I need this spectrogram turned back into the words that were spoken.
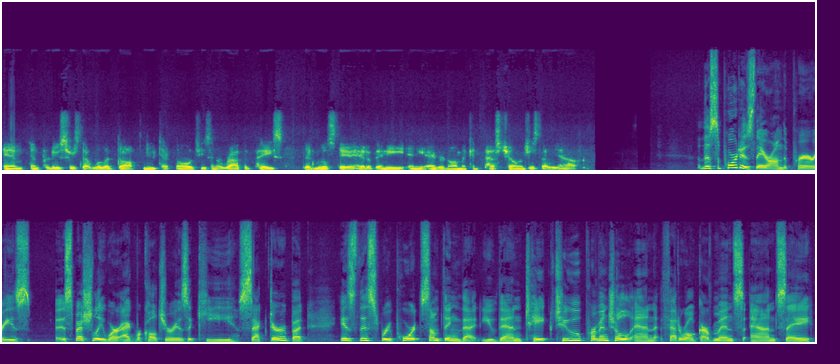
and and producers that will adopt new technologies in a rapid pace that will stay ahead of any any agronomic and pest challenges that we have. The support is there on the prairies especially where agriculture is a key sector. But is this report something that you then take to provincial and federal governments and say,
